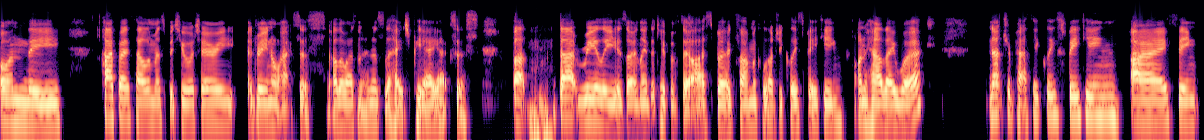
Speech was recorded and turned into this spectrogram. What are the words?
on the hypothalamus pituitary adrenal axis, otherwise known as the HPA axis. But mm-hmm. that really is only the tip of the iceberg, pharmacologically speaking, on how they work naturopathically speaking, I think,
